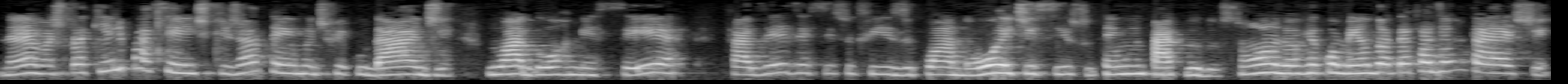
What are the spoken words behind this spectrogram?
né? Mas para aquele paciente que já tem uma dificuldade no adormecer, fazer exercício físico à noite, se isso tem um impacto do sono, eu recomendo até fazer um teste.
